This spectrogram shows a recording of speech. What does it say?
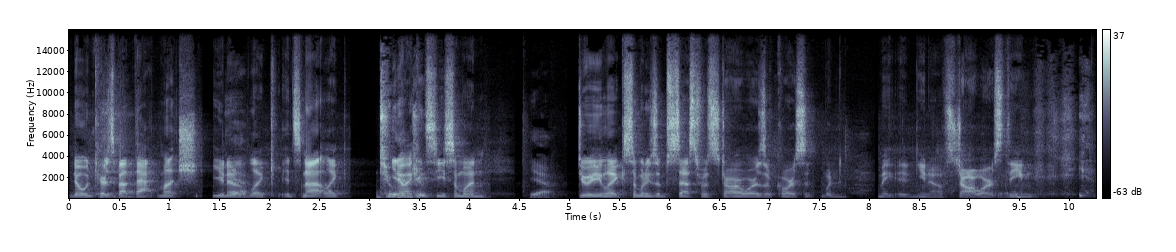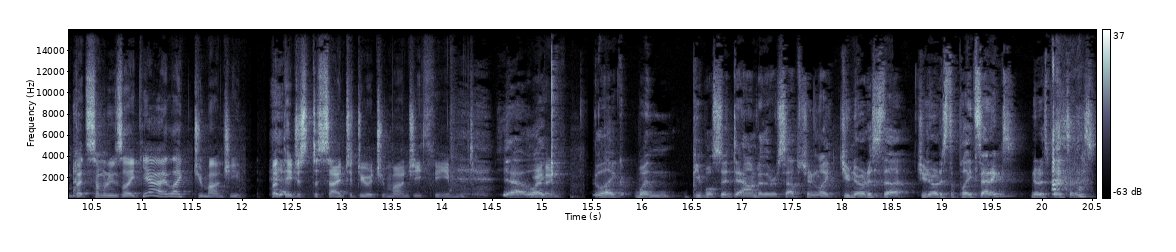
no one cares about that much. You know, Yeah. like it's not like Too you know. I can see someone Yeah. doing like someone who's obsessed with Star Wars. Of course, it would make you know Star Wars theme. But someone who's like, yeah, I like Jumanji, but they just decide to do a Jumanji theme. Yeah, like Wedding. like when people sit down to the reception, like, do you notice the do you notice the plate settings? Notice plate settings?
